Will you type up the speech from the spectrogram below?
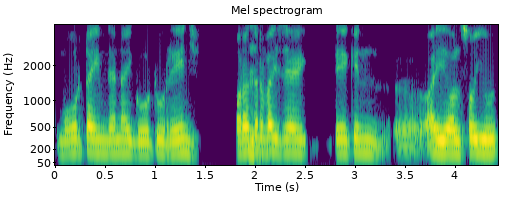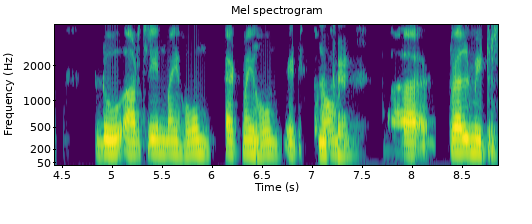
more time, then I go to range, or hmm. otherwise I take in. Uh, I also you do archery in my home at my hmm. home. It's around okay. uh, 12 meters.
